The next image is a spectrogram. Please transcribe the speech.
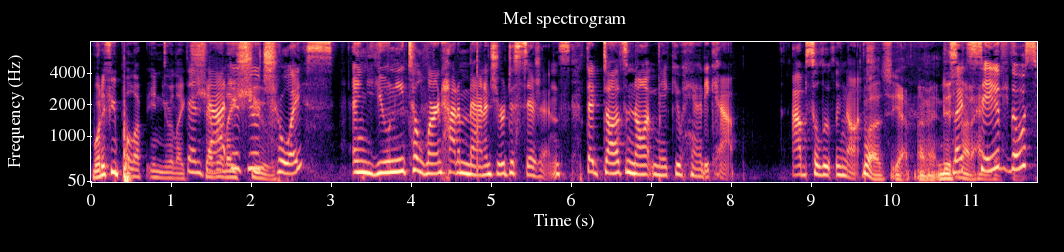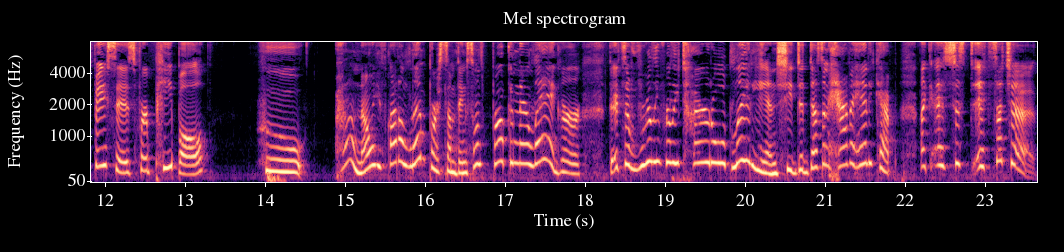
what if you pull up in your like Then chevrolet that is shoe your choice, and you need to learn how to manage your decisions. That does not make you handicap. Absolutely not. well it's, yeah I mean, it's Let's save those spaces for people who I don't know, you've got a limp or something. Someone's broken their leg, or it's a really, really tired old lady and she d- doesn't have a handicap. Like, it's just, it's such a,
